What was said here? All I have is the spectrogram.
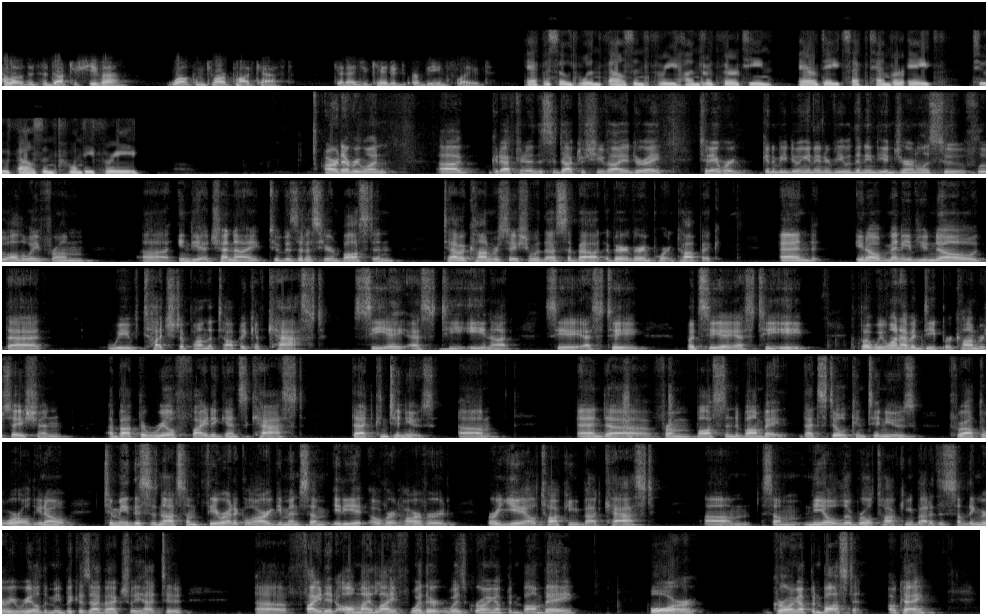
Hello, this is Dr. Shiva. Welcome to our podcast, Get Educated or Be Enslaved. Episode 1313, air date September 8th, 2023. All right, everyone. Uh, good afternoon. This is Dr. Shiva Ayyadurai. Today, we're going to be doing an interview with an Indian journalist who flew all the way from uh, India, Chennai, to visit us here in Boston to have a conversation with us about a very, very important topic. And you know, many of you know that we've touched upon the topic of caste, C A S T E, not C A S T, but C A S T E. But we want to have a deeper conversation about the real fight against caste that continues. Um, and uh, from Boston to Bombay, that still continues throughout the world. You know, to me, this is not some theoretical argument, some idiot over at Harvard or Yale talking about caste um, some neoliberal talking about it. This is something very real to me because I've actually had to uh, fight it all my life, whether it was growing up in Bombay or growing up in Boston. Okay.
